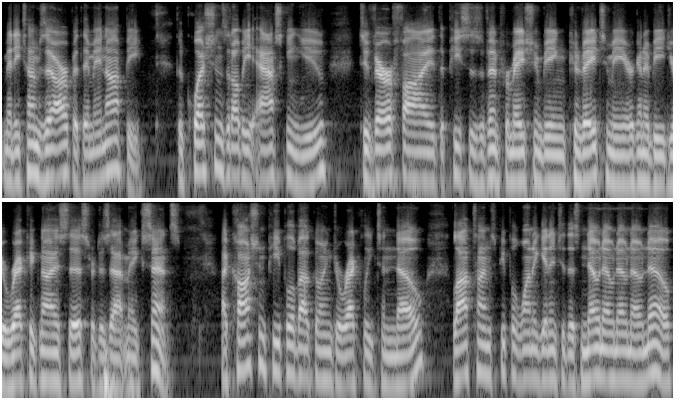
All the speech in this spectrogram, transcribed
Many times they are, but they may not be. The questions that I'll be asking you to verify the pieces of information being conveyed to me are going to be do you recognize this or does that make sense? I caution people about going directly to no. A lot of times people want to get into this no, no, no, no, no.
